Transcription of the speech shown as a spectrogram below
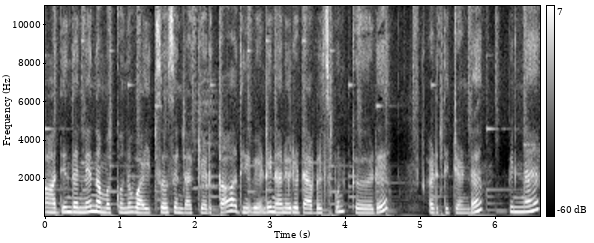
ആദ്യം തന്നെ നമുക്കൊന്ന് വൈറ്റ് സോസ് ഉണ്ടാക്കിയെടുക്കാം. അതിന് വേണ്ടി ഞാനൊരു ടേബിൾ സ്പൂൺ കേട് എടുത്തിട്ടുണ്ട്. പിന്നെ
